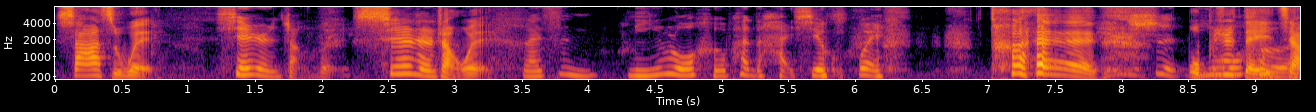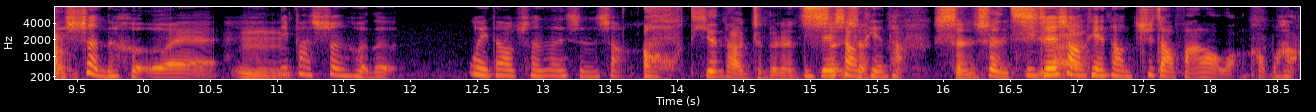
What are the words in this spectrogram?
沙子味、仙人掌味，仙人掌味。来自尼罗河畔的海鲜味，对，是我必须得讲。圣河哎、你嗯，把圣河的味道穿在身上，哦天哪，整个人你直接上天堂，神圣起来，你直接上天堂去找法老王，好不好？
